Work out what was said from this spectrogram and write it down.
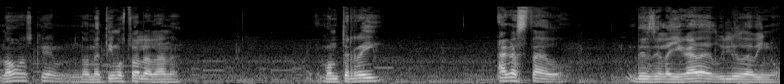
No, es que nos metimos toda la lana. Monterrey ha gastado desde la llegada de Duilio Davino,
